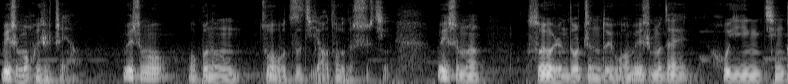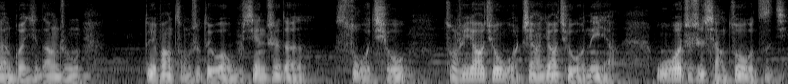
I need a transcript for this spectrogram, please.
为什么会是这样？为什么我不能做我自己要做的事情？为什么所有人都针对我？为什么在婚姻情感关系当中，对方总是对我无限制的索求，总是要求我这样，要求我那样？我只是想做我自己。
